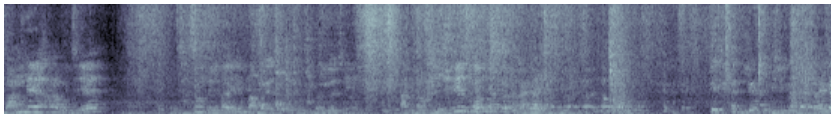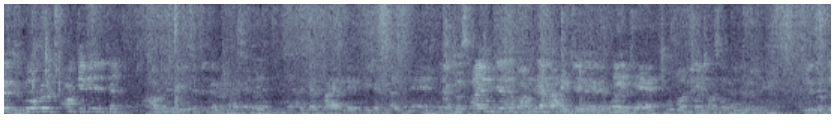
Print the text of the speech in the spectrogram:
막내 할아버지의 자손들이다. 이게 막내서 이거지. 이게 뭐 그러니까 네가 중심을 다 그러니까 그거를 정확하게 이제 바로 얘기 때문에 제가 그랬어요. 사형제가 계셨기 때문에 네, 그 사형제는 막내 할아버지의 이제 도와주가 자손들이 얘들 저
